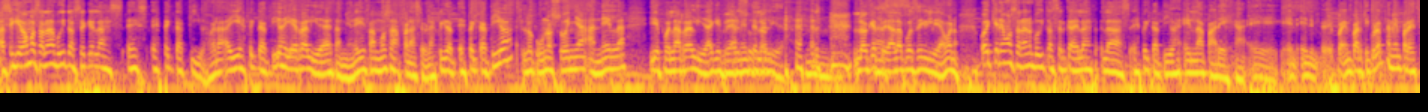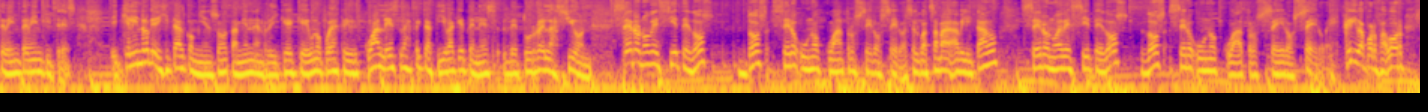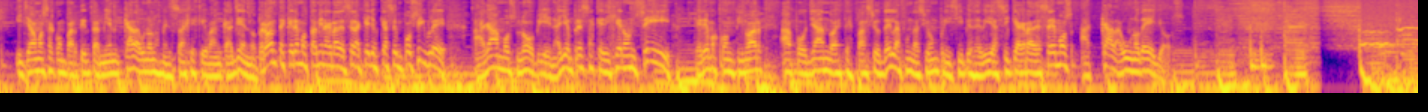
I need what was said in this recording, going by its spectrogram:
Así que vamos a hablar un poquito acerca de las expectativas, ¿verdad? Hay expectativas y hay realidades también. Hay famosa frase, ¿verdad? Expecta- Expectativa, lo que uno sueña, anhela, y después la realidad que finalmente lo, realidad. Mm. lo que te da la posibilidad. Bueno, hoy queremos hablar un poquito acerca de las, las expectativas en la pareja, eh, en, en- en particular también para este 2023. Y qué lindo lo que dijiste al comienzo también, Enrique, que uno pueda escribir cuál es la expectativa que tenés de tu relación. 0972 201-400. Es el WhatsApp habilitado 0972-201-400. Escriba por favor y ya vamos a compartir también cada uno de los mensajes que van cayendo. Pero antes queremos también agradecer a aquellos que hacen posible. Hagámoslo bien. Hay empresas que dijeron sí, queremos continuar apoyando a este espacio de la Fundación Principios de Vida. Así que agradecemos a cada uno de ellos.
